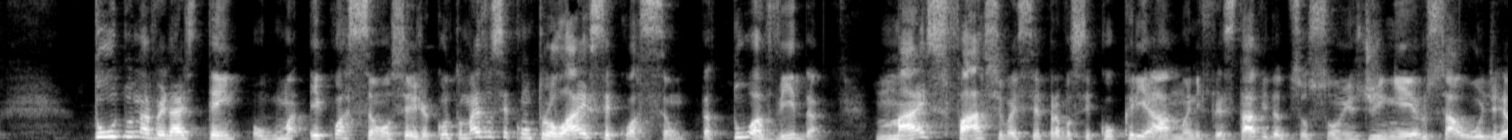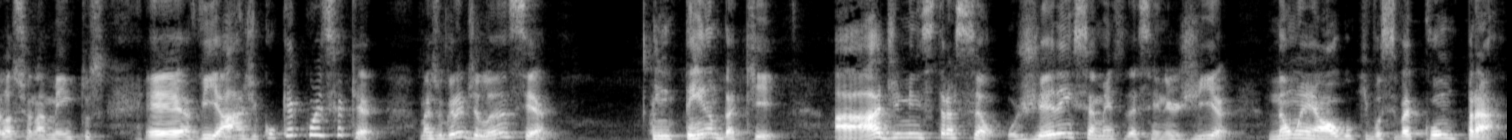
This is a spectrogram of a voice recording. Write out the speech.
tudo na verdade tem alguma equação. Ou seja, quanto mais você controlar essa equação da tua vida, mais fácil vai ser para você cocriar, manifestar a vida dos seus sonhos, dinheiro, saúde, relacionamentos, é, viagem, qualquer coisa que você quer. Mas o grande lance é entenda que a administração, o gerenciamento dessa energia não é algo que você vai comprar.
